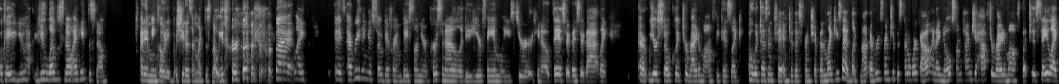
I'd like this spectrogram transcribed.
okay you you love the snow. I hate the snow. I didn't mean cody but she doesn't like the snow either. But like it's everything is so different based on your personality your families your you know this or this or that. Like uh, you're so quick to write them off because like oh it doesn't fit into this friendship. And like you said like not every friendship is going to work out. And i know sometimes you have to write them off but to say like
